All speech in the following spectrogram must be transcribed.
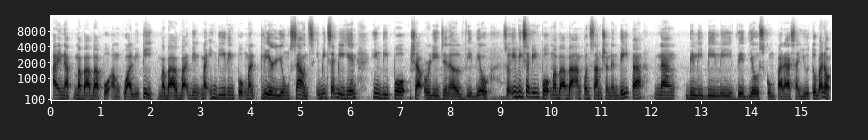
ay na mababa po ang quality. Mababa din, ma, hindi rin po ma- clear yung sounds. Ibig sabihin, hindi po siya original video. So, ibig sabihin po, mababa ang consumption ng data ng Bilibili videos kumpara sa YouTube. Ano?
